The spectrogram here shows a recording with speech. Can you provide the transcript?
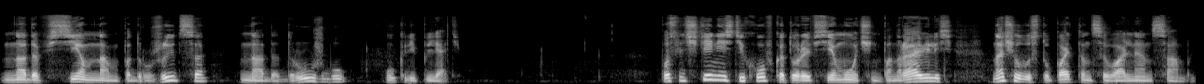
«надо всем нам подружиться», надо дружбу укреплять. После чтения стихов, которые всем очень понравились, начал выступать танцевальный ансамбль.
